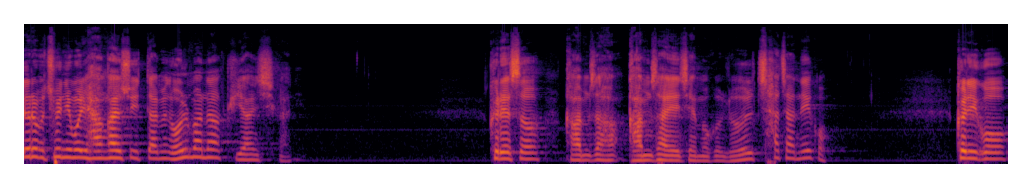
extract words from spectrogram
여러분 주님을 향할 수 있다면 얼마나 귀한 시간이 그래서 감사 감사의 제목을 늘 찾아내고 그리고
